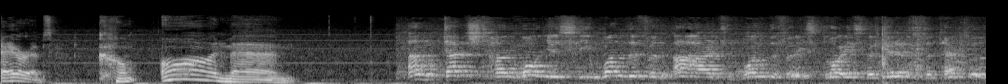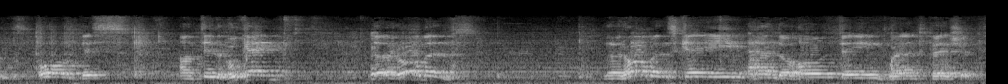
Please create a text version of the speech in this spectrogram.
Arabs. Come on, man. Untouched, harmoniously, wonderful art, wonderful exploits, the pyramids, the temples, all this until who came? The Romans. The Romans came and the whole thing went pear-shaped.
